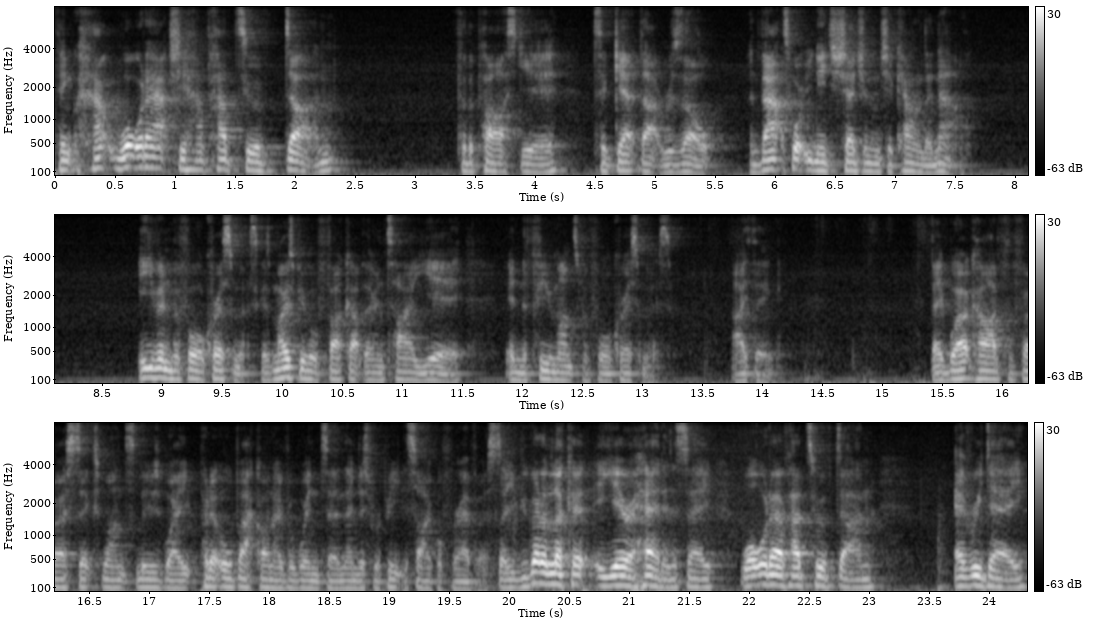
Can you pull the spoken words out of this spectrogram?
Think how, what would I actually have had to have done for the past year to get that result? And that's what you need to schedule into your calendar now, even before Christmas, because most people fuck up their entire year in the few months before Christmas. I think they work hard for the first six months, lose weight, put it all back on over winter, and then just repeat the cycle forever. So you've got to look at a year ahead and say, what would I have had to have done every day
